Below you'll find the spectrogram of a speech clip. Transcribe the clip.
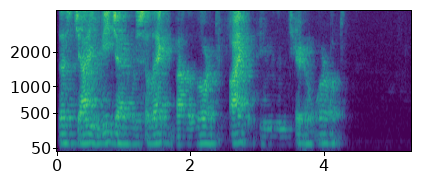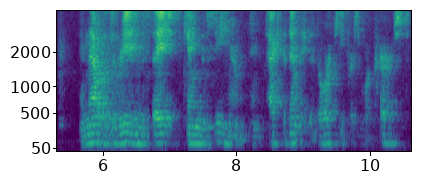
Thus, Jai and Vijay were selected by the Lord to fight with him in the material world. And that was the reason the sages came to see him, and accidentally the doorkeepers were cursed.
